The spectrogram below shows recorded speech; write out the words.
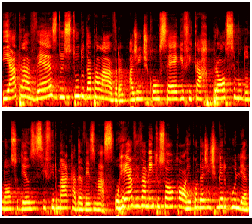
E através do estudo da palavra, a gente consegue ficar próximo do nosso Deus e se firmar cada vez mais. O reavivamento só ocorre quando a gente mergulha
